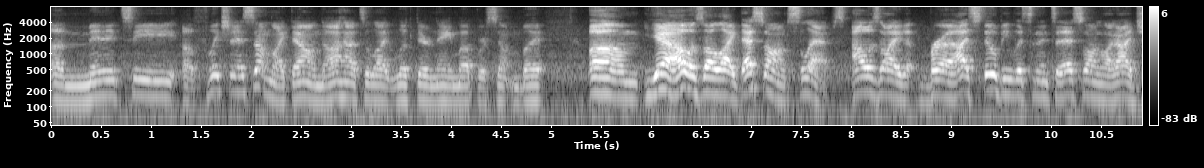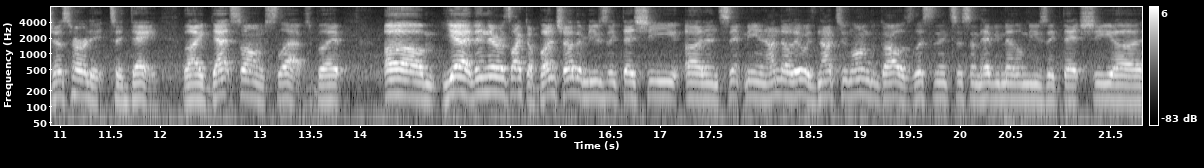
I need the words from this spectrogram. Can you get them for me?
Amity Affliction, or something like that. I don't know. I had to like look their name up or something, but um, yeah, I was all like, that song slaps. I was like, bruh, I still be listening to that song like I just heard it today. Like that song slaps, but um yeah then there was like a bunch of other music that she uh then sent me and i know there was not too long ago i was listening to some heavy metal music that she uh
